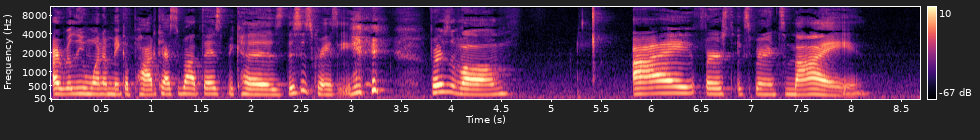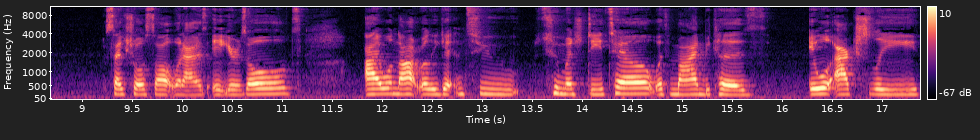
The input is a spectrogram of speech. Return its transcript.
I really want to make a podcast about this because this is crazy. first of all, I first experienced my sexual assault when I was eight years old. I will not really get into too much detail with mine because it will actually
